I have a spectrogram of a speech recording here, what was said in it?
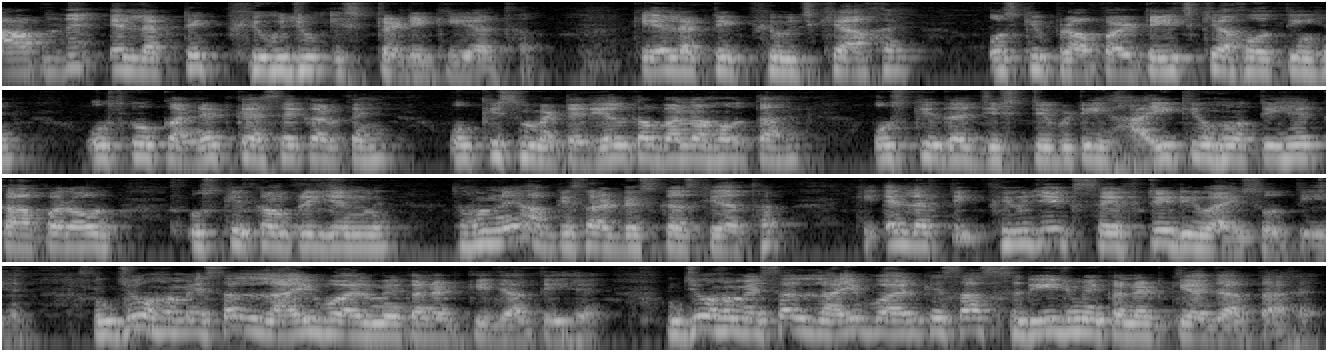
आपने इलेक्ट्रिक फ्यूज स्टडी किया था कि इलेक्ट्रिक फ्यूज क्या है, उसकी प्रॉपर्टीज़ क्या होती हैं, उसको कनेक्ट कैसे करते हैं, वो किस मटेरियल का बना होता है, उसकी रजिस्टिविटी हाई क्यों होती है कापर और उसके कंपेरिजन में? तो हमने आपके साथ डिस्कस किया था इलेक्ट्रिक फ्यूज एक सेफ्टी डिवाइस होती है, जो हमेशा लाइव वायर में कनेक्ट की जाती है, जो हमेशा लाइव वायर के साथ सीरीज़ में कनेक्ट किया जाता है,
